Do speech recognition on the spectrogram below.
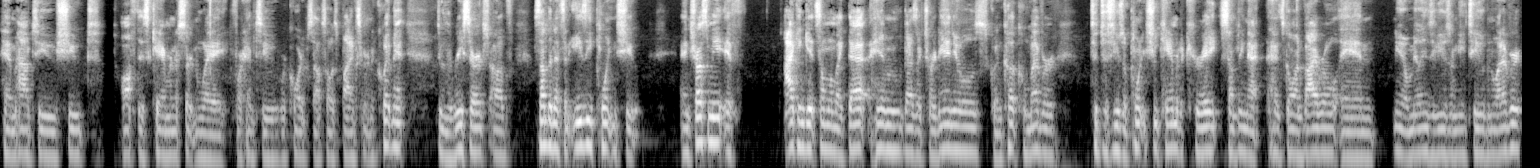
him how to shoot off this camera in a certain way for him to record himself. So I was buying certain equipment, doing the research of something that's an easy point and shoot. And trust me, if I can get someone like that, him, guys like Troy Daniels, Quinn Cook, whomever, to just use a point and shoot camera to create something that has gone viral and you know millions of views on YouTube and whatever,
